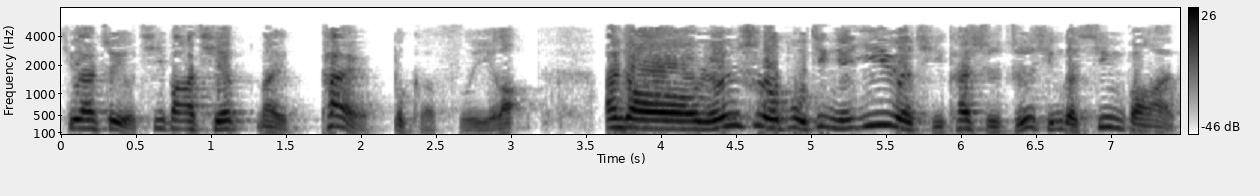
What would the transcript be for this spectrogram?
居然只有七八千，那也太不可思议了。按照人社部今年一月起开始执行的新方案，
